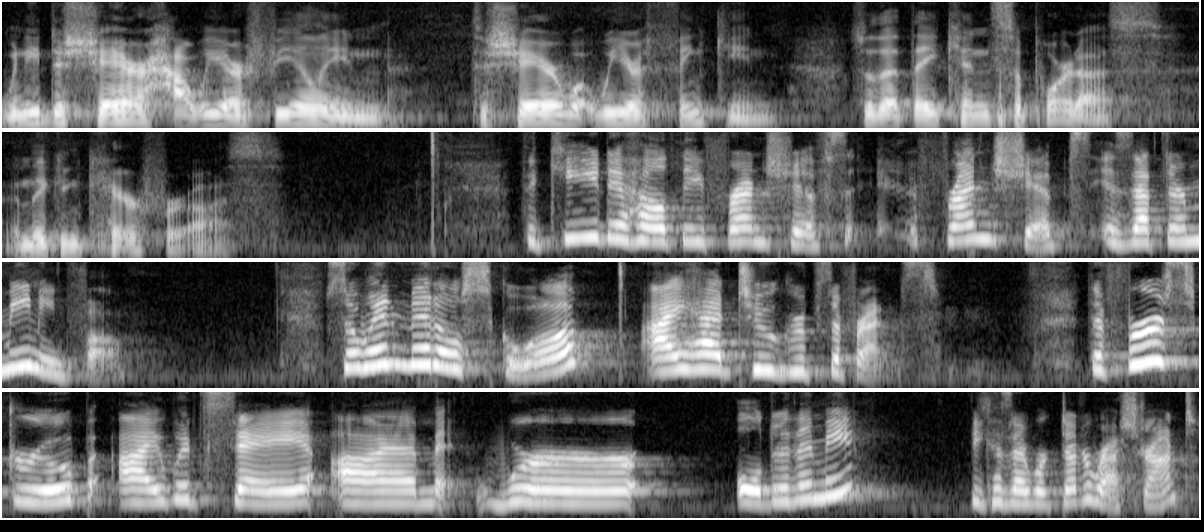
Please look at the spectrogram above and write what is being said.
We need to share how we are feeling, to share what we are thinking, so that they can support us and they can care for us. The key to healthy friendships, friendships is that they're meaningful. So in middle school, I had two groups of friends. The first group, I would say, um, were older than me because I worked at a restaurant.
